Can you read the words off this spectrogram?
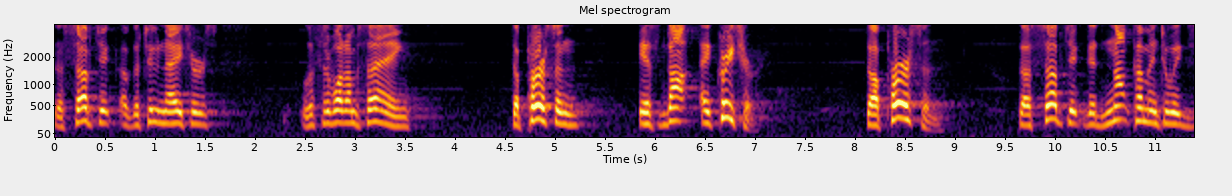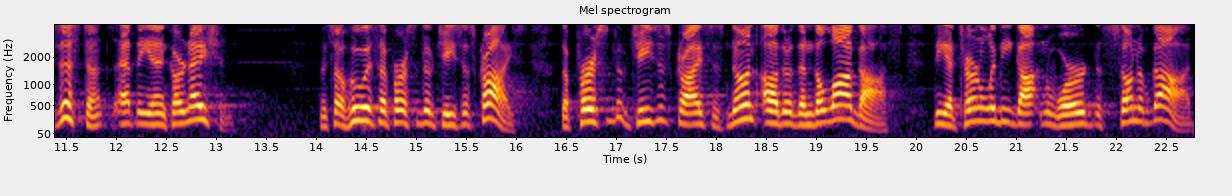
the subject of the two natures, listen to what I'm saying, the person is not a creature. The person, the subject, did not come into existence at the incarnation. And so, who is the person of Jesus Christ? The person of Jesus Christ is none other than the Logos, the eternally begotten Word, the Son of God.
